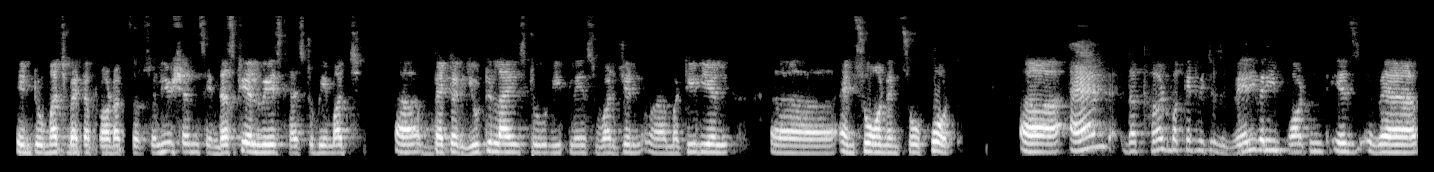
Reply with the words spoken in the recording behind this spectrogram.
into much better products or solutions. Industrial waste has to be much uh, better utilized to replace virgin material and so on and so forth uh, and the third bucket, which is very, very important, is where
